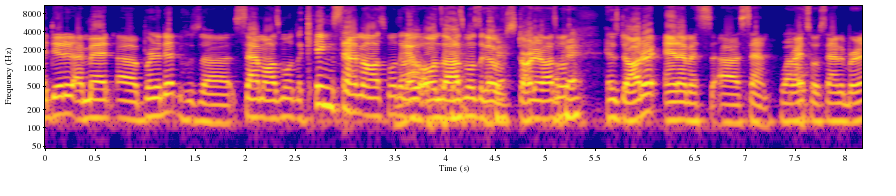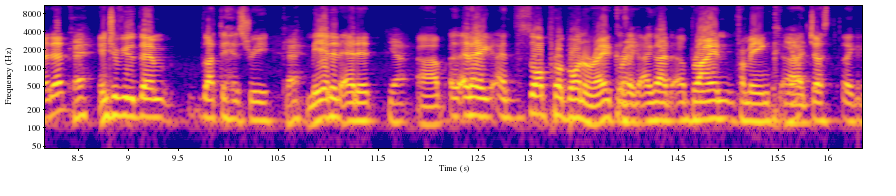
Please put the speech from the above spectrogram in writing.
I did it. I met uh, Bernadette, who's uh, Sam Osmo, the King Sam Osmo, the guy who owns okay, Osmows, the guy okay. who started Osmows, Okay. his daughter, and I met uh, Sam. Wow. Right, so Sam and Bernadette. Okay. Interviewed them got the history, Okay. made an edit, Yeah. uh, and I and it's all pro bono, right? Because Right. like I got uh, Brian from Inc. Yeah. Uh, just like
